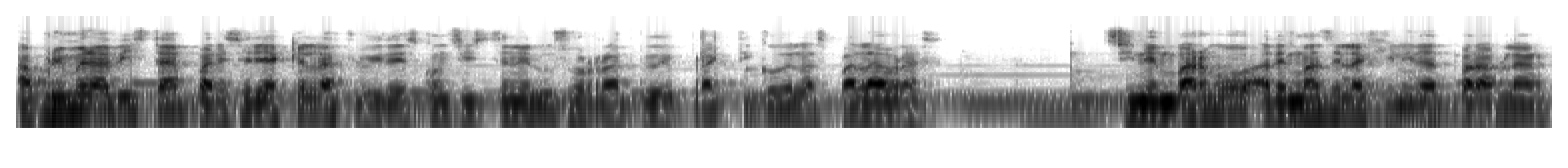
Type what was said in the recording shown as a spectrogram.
A primera vista, parecería que la fluidez consiste en el uso rápido y práctico de las palabras. Sin embargo, además de la agilidad para hablar,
